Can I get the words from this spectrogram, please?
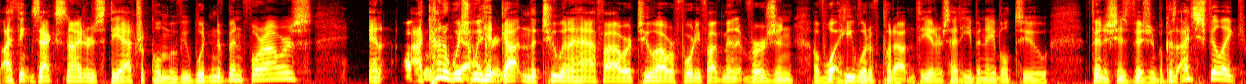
I think Zack Snyder's theatrical movie wouldn't have been four hours. And I kind of wish yeah, we had gotten the two and a half hour, two hour, 45 minute version of what he would have put out in theaters had he been able to finish his vision. Because I just feel like,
